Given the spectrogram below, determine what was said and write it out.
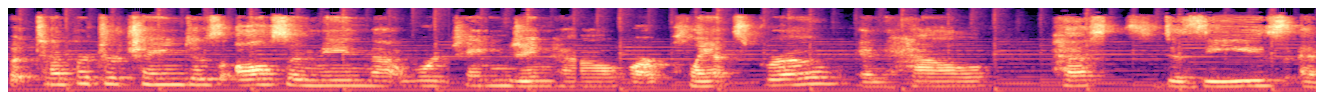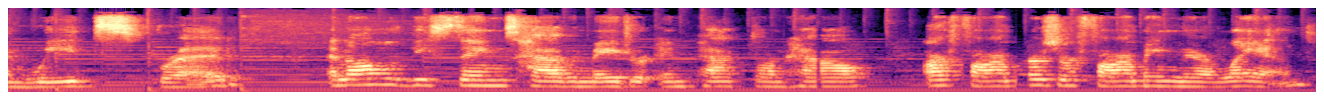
But temperature changes also mean that we're changing how our plants grow and how pests, disease, and weeds spread. And all of these things have a major impact on how our farmers are farming their land.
